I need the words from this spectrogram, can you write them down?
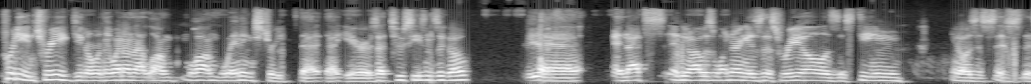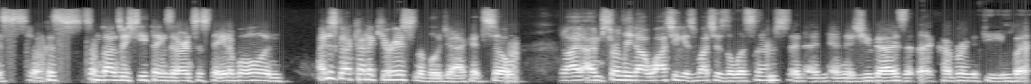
pretty intrigued, you know, when they went on that long long winning streak that that year. Is that two seasons ago? Yeah. Uh, and that's and you know I was wondering, is this real? Is this team, you know, is this is this you know because sometimes we see things that aren't sustainable, and I just got kind of curious in the Blue Jackets. So you know, I, am certainly not watching as much as the listeners and, and, and as you guys that, that covering the team, but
